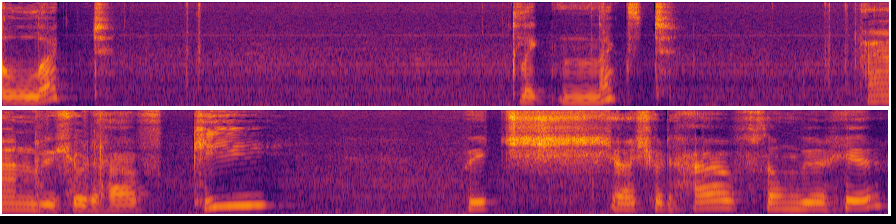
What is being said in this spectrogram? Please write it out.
select click next and we should have key which I should have somewhere here.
